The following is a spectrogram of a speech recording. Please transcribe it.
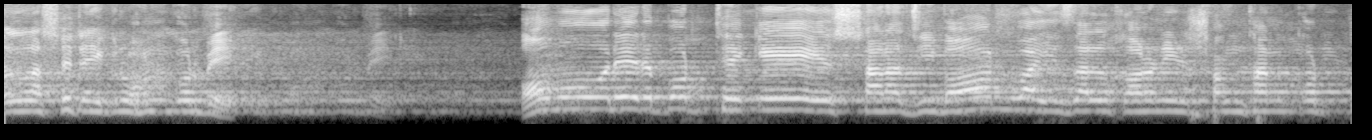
আল্লাহ সেটাই গ্রহণ করবে। অমরের পর থেকে সারা জীবন ওয়াইজাল করণীর সন্ধান করত।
